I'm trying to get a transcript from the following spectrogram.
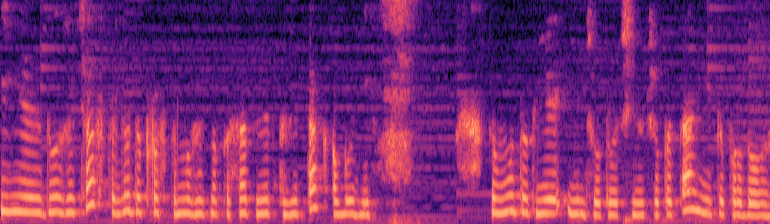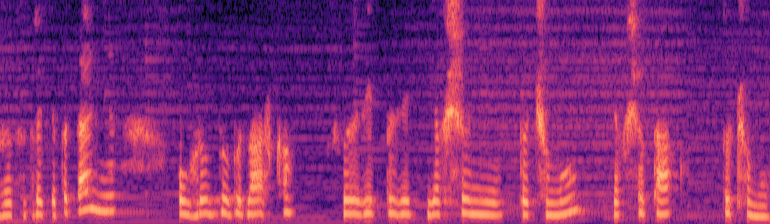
І дуже часто люди просто можуть написати відповідь так або ні. Тому тут є інше уточнююче питання, яке продовжує це третє питання. Угруби, будь ласка, свою відповідь. Якщо ні, то чому? Якщо так, то чому?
